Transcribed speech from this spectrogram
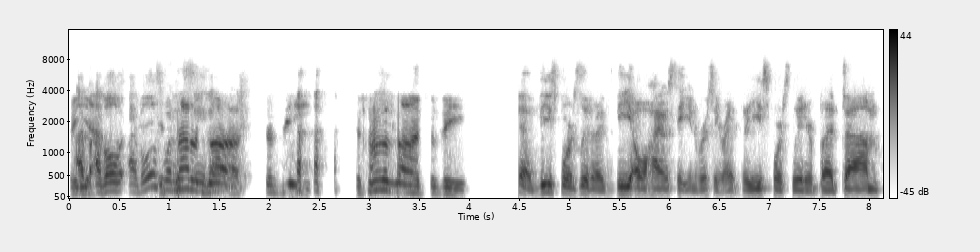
But I've, yeah, I've, al- I've always it's wanted not to a say that. right? the. It's not a the, it's a the. Yeah, the sports leader, like the Ohio State University, right? The sports leader. But um,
